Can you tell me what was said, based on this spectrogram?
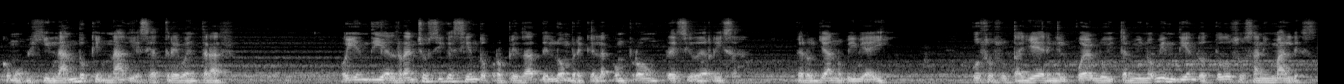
como vigilando que nadie se atreva a entrar. Hoy en día el rancho sigue siendo propiedad del hombre que la compró a un precio de risa, pero ya no vive ahí puso su taller en el pueblo y terminó vendiendo todos sus animales.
